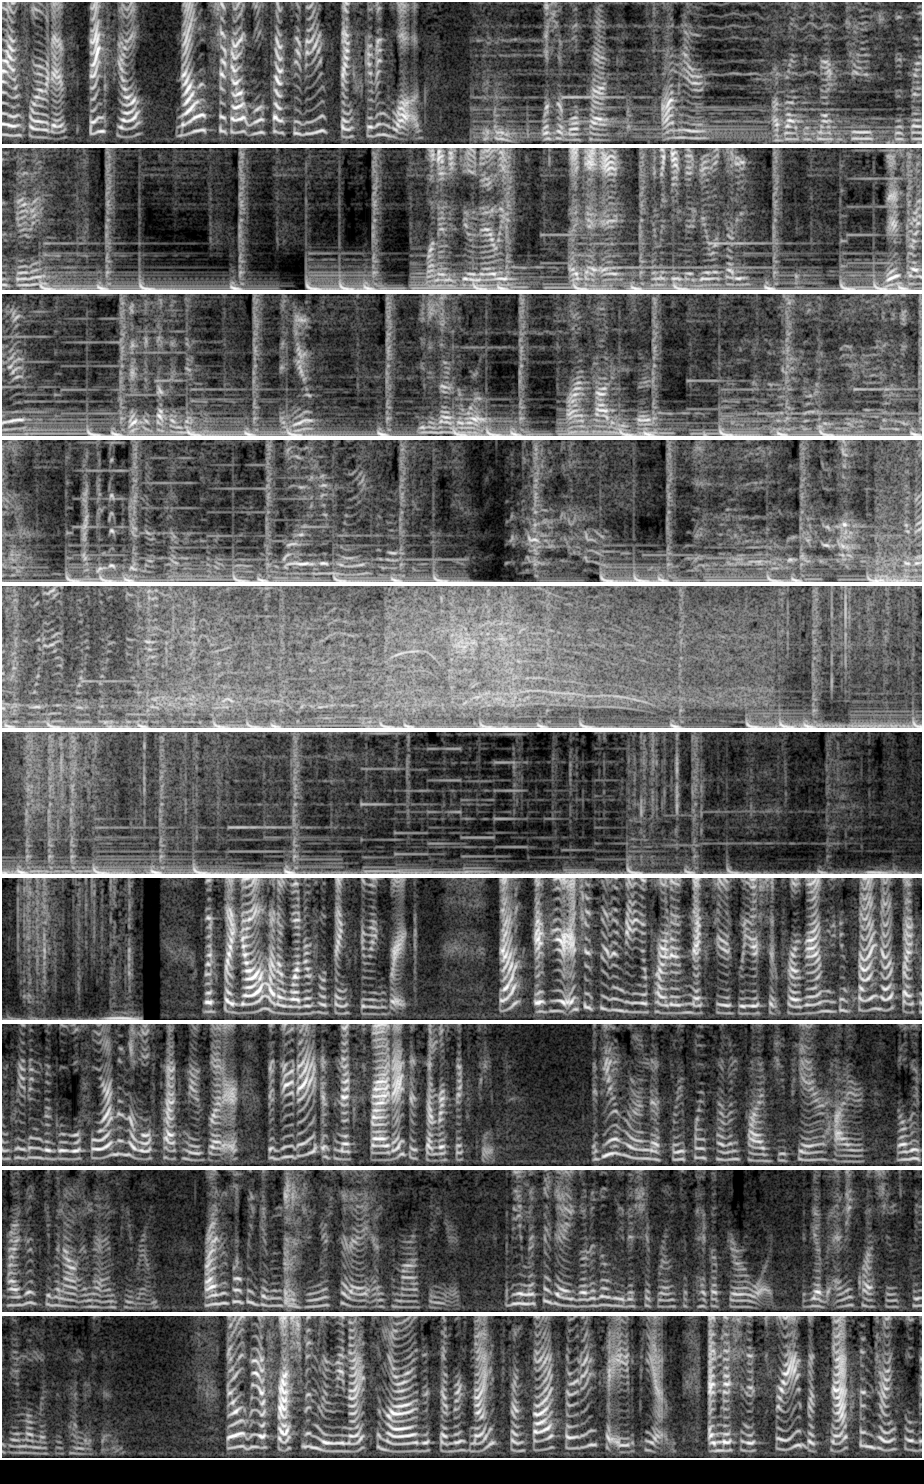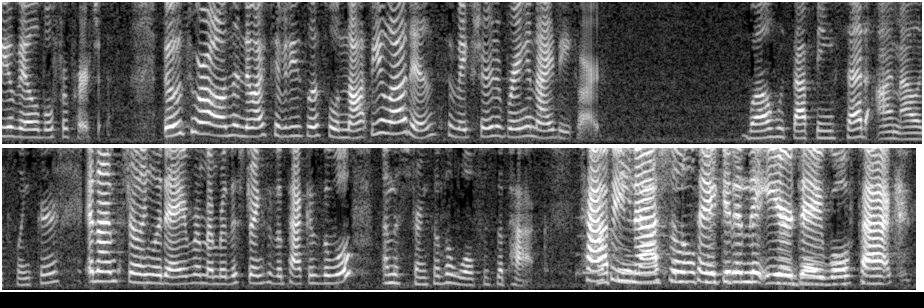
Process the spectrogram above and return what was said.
Very informative. Thanks, y'all. Now let's check out Wolfpack TV's Thanksgiving vlogs. What's up, Wolfpack? I'm here. I brought this mac and cheese to the Friendsgiving. My name is Dylan Early, aka Timothy McGillicuddy. This right here, this is something different. And you, you deserve the world. I'm proud of you, sir. I think that's a good enough cover. Hold on. Let me, let me oh, him laying? I got you. November 20th, 2022, we have to click here. Looks like y'all had a wonderful Thanksgiving break. Now, if you're interested in being a part of next year's leadership program, you can sign up by completing the Google form in the Wolfpack newsletter. The due date is next Friday, December 16th. If you have earned a 3.75 GPA or higher, there will be prizes given out in the MP room. Prizes will be given to juniors today and tomorrow seniors. If you miss a day, go to the leadership room to pick up your award. If you have any questions, please email Mrs. Henderson. There will be a freshman movie night tomorrow, December 9th from 5.30 to 8 p.m. Admission is free, but snacks and drinks will be available for purchase. Those who are on the no activities list will not be allowed in, so make sure to bring an ID card. Well, with that being said, I'm Alex Linker, And I'm Sterling Lede. Remember, the strength of the pack is the wolf. and the strength of the wolf is the pack. Happy, National Take It in the Ear Day, Wolf Pack.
